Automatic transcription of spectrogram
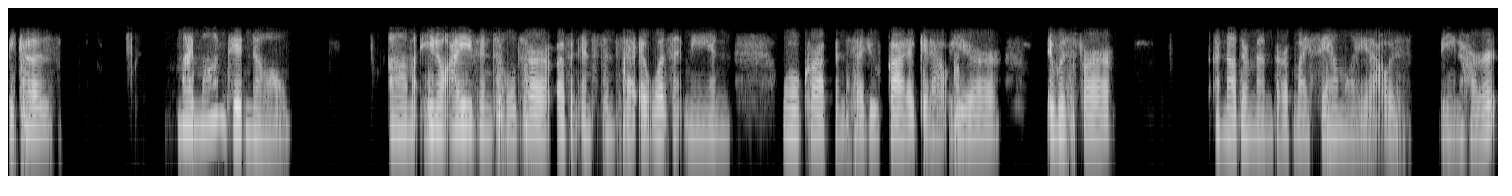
because my mom did know. Um, you know, I even told her of an instance that it wasn't me and woke her up and said, You've got to get out here. It was for another member of my family that was being hurt.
